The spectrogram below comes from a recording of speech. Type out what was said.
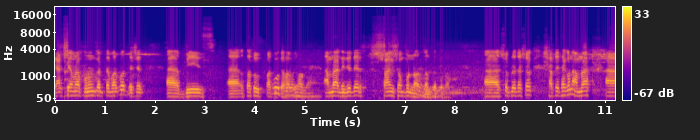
ঘাটতি আমরা পূরণ করতে পারব দেশের বীজ তত উৎপাদিত হবে। আমরা নিজেদের স্বয়ং সম্পূর্ণ অর্জন করতে পারব। সুপ্রিয় দর্শক সাথে থাকুন আমরা আহ,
